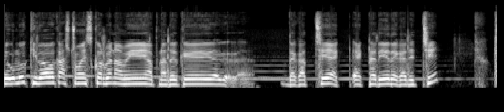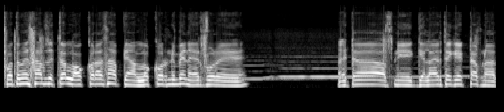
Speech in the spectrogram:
এগুলো কীভাবে কাস্টমাইজ করবেন আমি আপনাদেরকে দেখাচ্ছি। এক- একটা দিয়ে দেখা দিচ্ছি। প্রথমে সাবজেক্টটা লক করা আছে, আপনি আনলক করে নেবেন। এরপরে এটা আপনি গ্যালারি থেকে একটা আপনার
